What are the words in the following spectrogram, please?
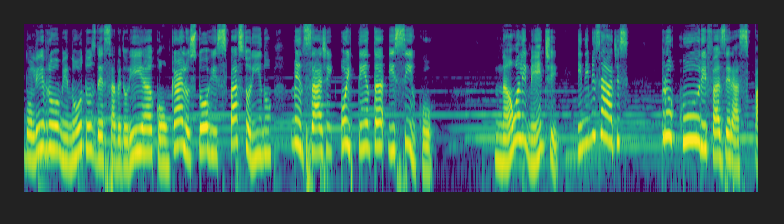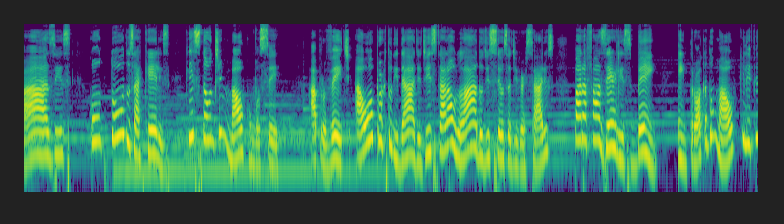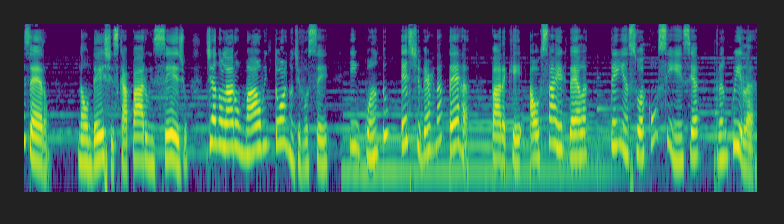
do livro Minutos de Sabedoria com Carlos Torres Pastorino, mensagem 85. Não alimente inimizades. Procure fazer as pazes com todos aqueles que estão de mal com você. Aproveite a oportunidade de estar ao lado de seus adversários para fazer-lhes bem em troca do mal que lhe fizeram. Não deixe escapar o ensejo de anular o mal em torno de você, enquanto estiver na terra, para que, ao sair dela, tenha sua consciência tranquila.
